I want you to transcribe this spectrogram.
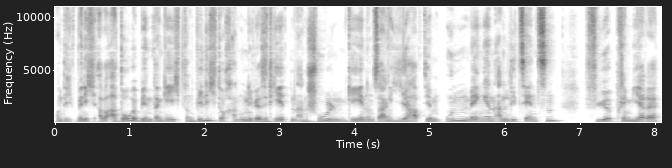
Und ich, wenn ich aber Adobe bin, dann gehe ich, dann will ich doch an Universitäten, an Schulen gehen und sagen, hier habt ihr Unmengen an Lizenzen für Premiere,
